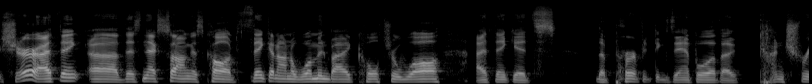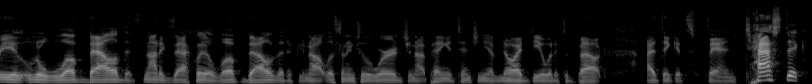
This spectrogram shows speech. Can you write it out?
Sure. I think uh, this next song is called Thinking on a Woman by Colter Wall. I think it's the perfect example of a country little love ballad that's not exactly a love ballad, that if you're not listening to the words, you're not paying attention, you have no idea what it's about. I think it's fantastic.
